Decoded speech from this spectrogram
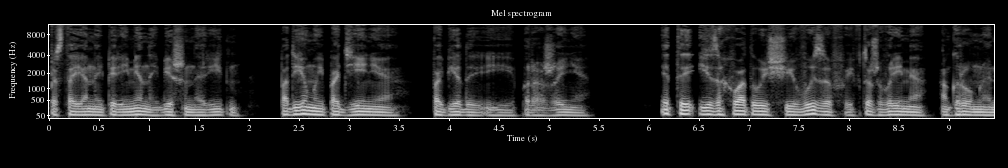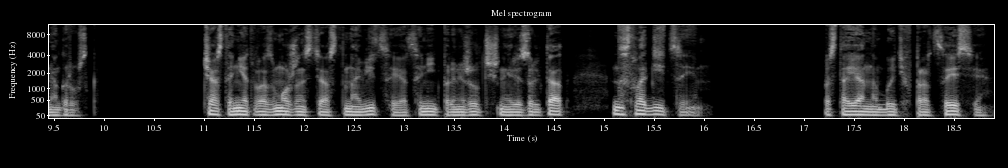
Постоянные перемены бешеный ритм, подъемы и падения, победы и поражения — это и захватывающий вызов, и в то же время огромная нагрузка. Часто нет возможности остановиться и оценить промежуточный результат, насладиться им. Постоянно быть в процессе,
